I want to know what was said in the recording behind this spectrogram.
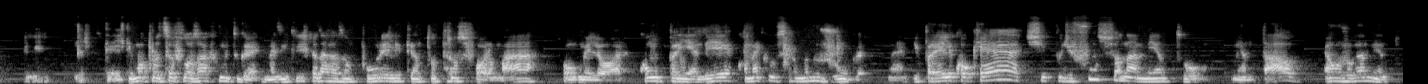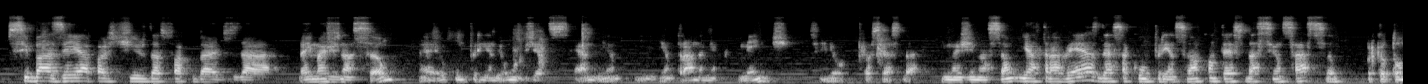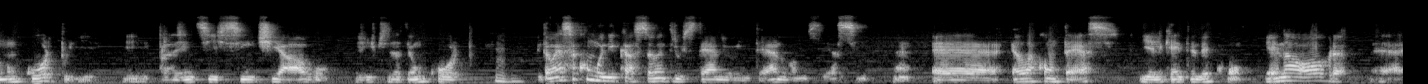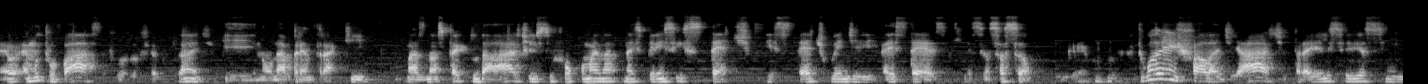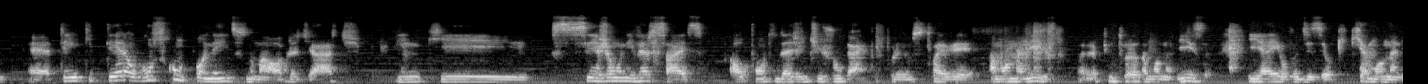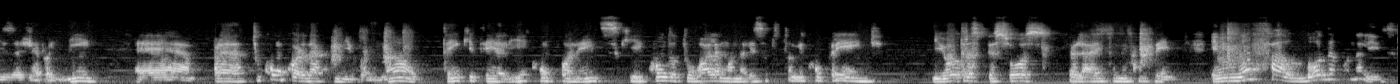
ele tem uma produção filosófica muito grande, mas em Crítica da Razão Pura ele tentou transformar, ou melhor, compreender como é que o ser humano julga. Né? E para ele, qualquer tipo de funcionamento mental é um julgamento. Se baseia a partir das faculdades da, da imaginação, né? eu compreender um objeto externo e entrar na minha mente, seria o processo da imaginação, e através dessa compreensão acontece da sensação, porque eu estou num corpo e e para a gente sentir algo, a gente precisa ter um corpo. Uhum. Então essa comunicação entre o externo e o interno, vamos dizer assim, né, é, ela acontece e ele quer entender como. E aí na obra é, é, é muito vasta a filosofia do Kant e não dá para entrar aqui, mas no aspecto da arte ele se focou mais na, na experiência estética. Estético vem de a estese, que é a sensação grego. Então, quando a gente fala de arte, para ele seria assim: é, tem que ter alguns componentes numa obra de arte em que sejam universais ao ponto da gente julgar. Então, por exemplo, se tu vai ver a Mona Lisa, a pintura da Mona Lisa, e aí eu vou dizer o que, que a Mona Lisa gerou em mim, é, para tu concordar comigo ou não, tem que ter ali componentes que quando tu olha a Mona Lisa, tu também compreende. E outras pessoas que olharem também compreendem. Ele não falou da Mona Lisa.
